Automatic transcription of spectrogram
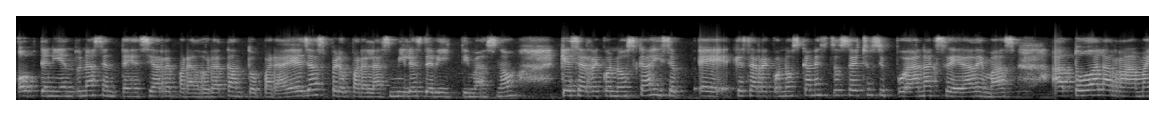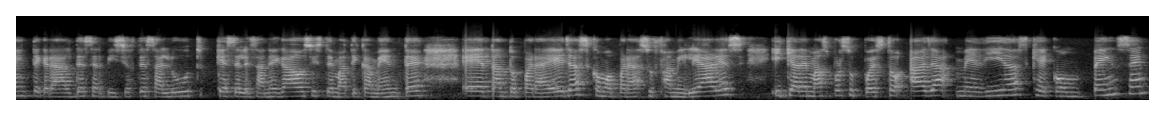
obteniendo una sentencia reparadora tanto para ellas, pero para las miles de víctimas, ¿no? Que se reconozca y eh, que se reconozcan estos hechos y puedan acceder además a toda la rama integral de servicios de salud que se les ha negado sistemáticamente, eh, tanto para ellas como para sus familiares, y que además, por supuesto, haya medidas que compensen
